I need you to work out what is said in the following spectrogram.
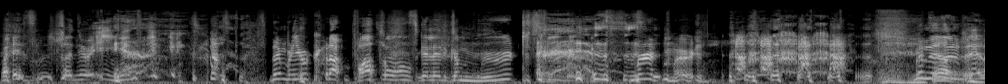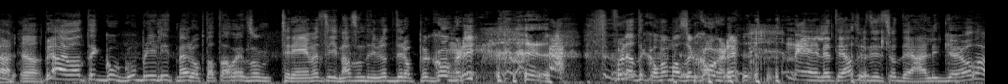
og hesten skjønner jo ingenting. Den blir jo klappa som om han skulle liksom murt. Murt mullen. Men det som skjer, da, det er jo at Gogo blir litt mer opptatt av en sånn tre ved siden av som driver og dropper kongler. Fordi at det kommer masse kongler hele tida, så hun syns jo det er litt gøy òg, da.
